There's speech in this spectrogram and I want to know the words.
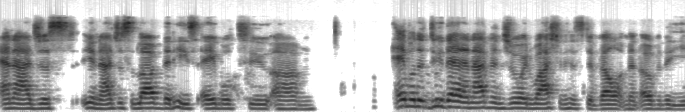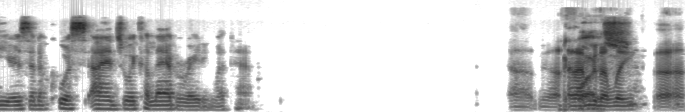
and I just, you know, I just love that he's able to um, able to do that. And I've enjoyed watching his development over the years. And of course I enjoy collaborating with him. Uh, and I'm going to link uh,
